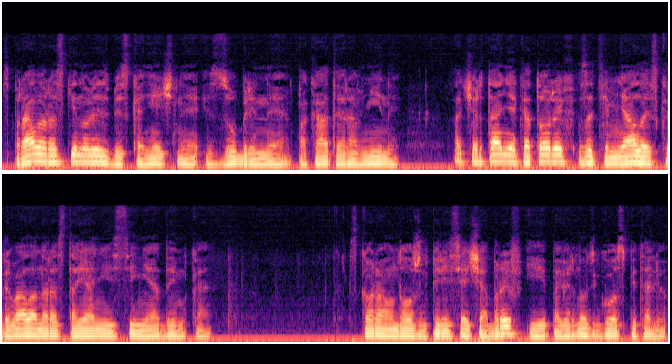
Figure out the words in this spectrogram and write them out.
Справа раскинулись бесконечные, изубренные, покатые равнины, очертания которых затемняло и скрывало на расстоянии синяя дымка. Скоро он должен пересечь обрыв и повернуть к госпиталю.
